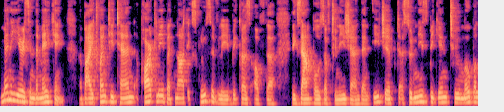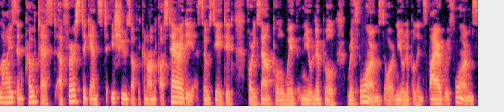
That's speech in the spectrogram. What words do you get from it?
many years in the making. By 2010, partly but not exclusively because of the examples of Tunisia and then Egypt, uh, Sudanese begin to mobilize and protest uh, first against issues of economic austerity associated, for example, with neoliberal reforms or neoliberal inspired reforms.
